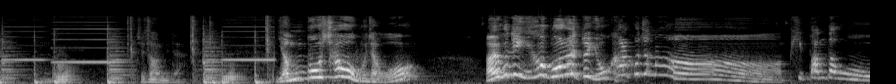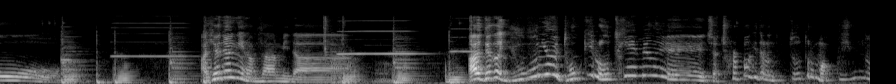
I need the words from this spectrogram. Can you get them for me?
음, 죄송합니다. 연보 샤워 보자고? 아니 근데 이거 보면 또 욕할 거잖아. 피 빤다고. 아 현영님 감사합니다. 어. 아 내가 유부녀의 도끼를 어떻게 해명해? 진짜 철박이들한테 두드려 맞고 싶나?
